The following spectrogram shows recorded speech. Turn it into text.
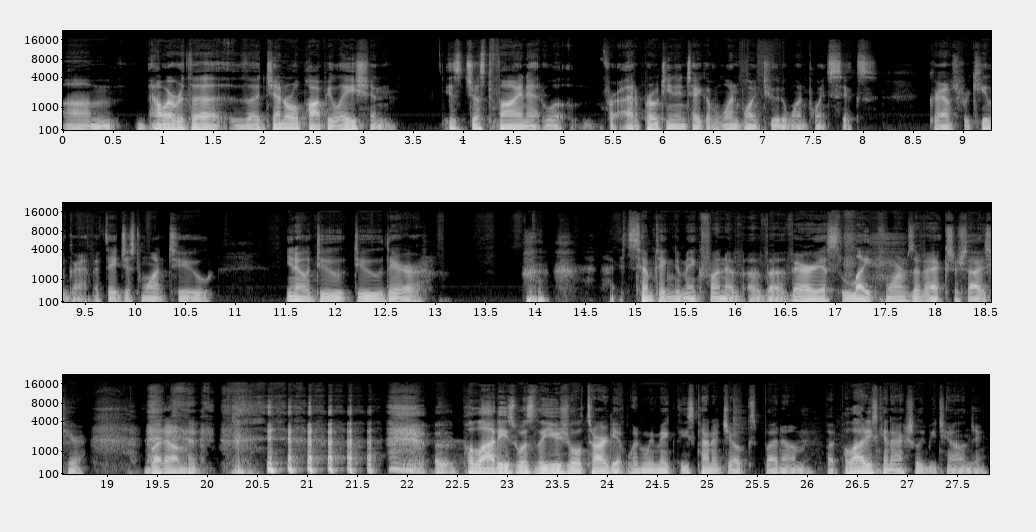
Um, however, the the general population is just fine at well, for at a protein intake of 1.2 to 1.6 grams per kilogram. If they just want to, you know, do do their it's tempting to make fun of of uh, various light forms of exercise here, but um, Pilates was the usual target when we make these kind of jokes. But um, but Pilates can actually be challenging.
